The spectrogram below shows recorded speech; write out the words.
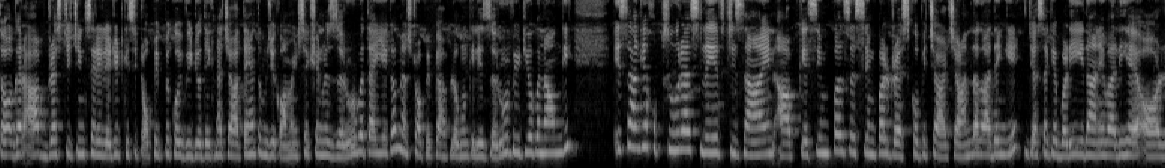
तो अगर आप ड्रेस स्टिचिंग से रिलेटेड किसी टॉपिक पे कोई वीडियो देखना चाहते हैं तो मुझे कमेंट सेक्शन में ज़रूर बताइएगा। मैं उस टॉपिक पे आप लोगों के लिए ज़रूर वीडियो बनाऊँगी। इस तरह के खूबसूरत स्लीव डिज़ाइन आपके सिंपल से सिंपल ड्रेस को भी चार चाँद लगा देंगे। जैसा कि बड़ी ईद आने वाली है और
